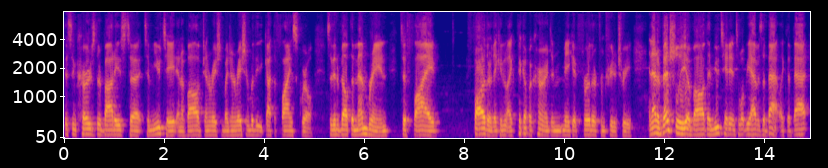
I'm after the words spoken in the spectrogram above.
this encouraged their bodies to, to mutate and evolve generation by generation where they got the flying squirrel. So they developed a membrane to fly farther. They can like pick up a current and make it further from tree to tree. And that eventually evolved and mutated into what we have as a bat. Like the bat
